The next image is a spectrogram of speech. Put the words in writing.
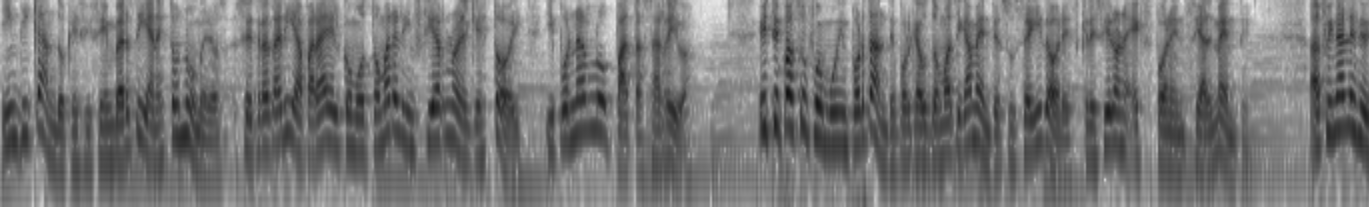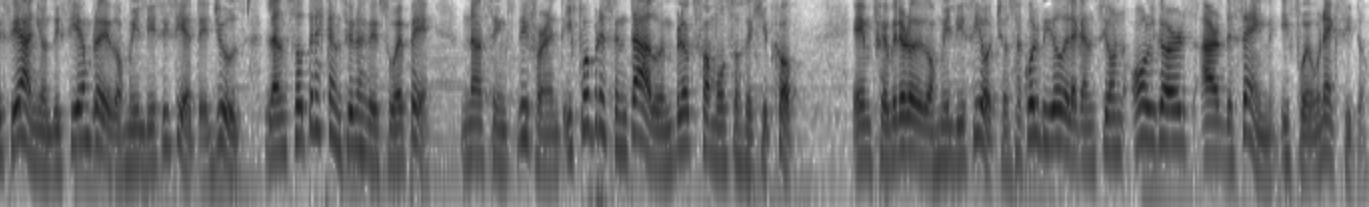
indicando que si se invertían estos números, se trataría para él como tomar el infierno en el que estoy y ponerlo patas arriba. Este paso fue muy importante porque automáticamente sus seguidores crecieron exponencialmente. A finales de ese año, en diciembre de 2017, Juice lanzó tres canciones de su EP, Nothing's Different, y fue presentado en blogs famosos de hip hop. En febrero de 2018 sacó el video de la canción All Girls Are the Same y fue un éxito.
